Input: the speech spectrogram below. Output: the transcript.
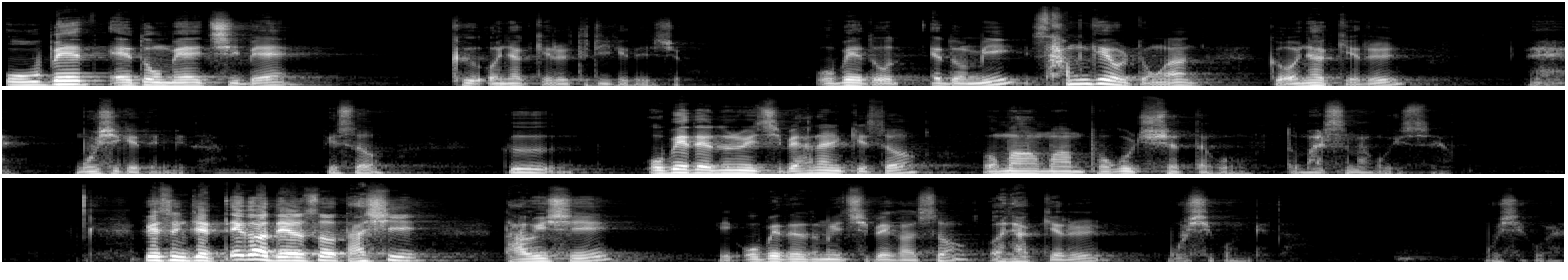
오벳 에돔의 집에 그 언약계를 드리게 되죠. 오벳 에돔이 3개월 동안 그 언약계를 네, 모시게 됩니다. 그래서 그 오벳 에돔의 집에 하나님께서 어마어마한 복을 주셨다고 또 말씀하고 있어요. 그래서 이제 때가 되어서 다시 다윗이 오벳 에돔의 집에 가서 언약계를 모시고 옵니다. 모시고 와요.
